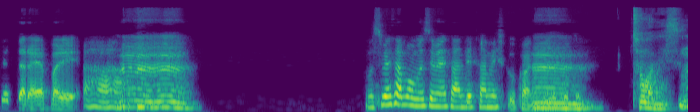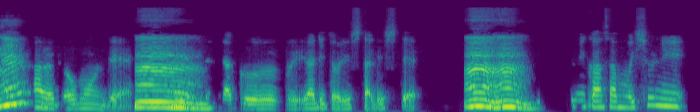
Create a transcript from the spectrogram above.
てったらやっぱり、うんああ、うん。娘さんも娘さんで寂しく感じることもうんそうですね。あると思うんで、うねん。連絡やり取りしたりして、うんうん。みかんさんも一緒に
